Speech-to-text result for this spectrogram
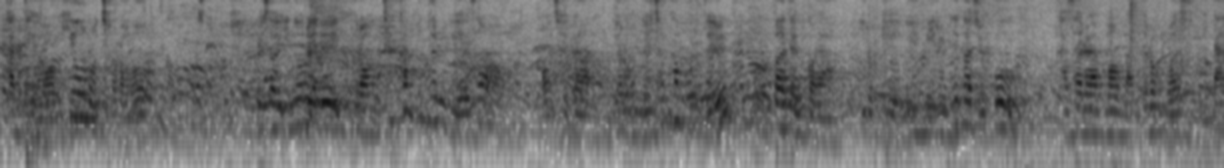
같아요. 히어로처럼. 그래서 이 노래를 그런 착한 분들을 위해서 어, 제가 여러분들 착한 분들 복 받을 거야 이렇게 의미를 해가지고 가사를 한번 만들어 보았습니다.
